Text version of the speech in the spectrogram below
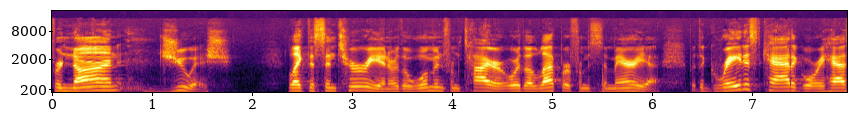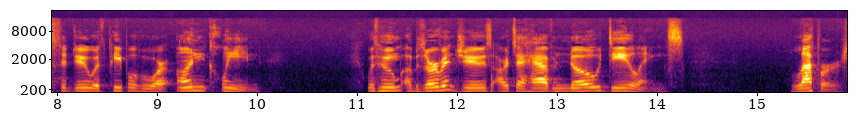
for non Jewish, like the centurion or the woman from Tyre or the leper from Samaria. But the greatest category has to do with people who are unclean, with whom observant Jews are to have no dealings lepers,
